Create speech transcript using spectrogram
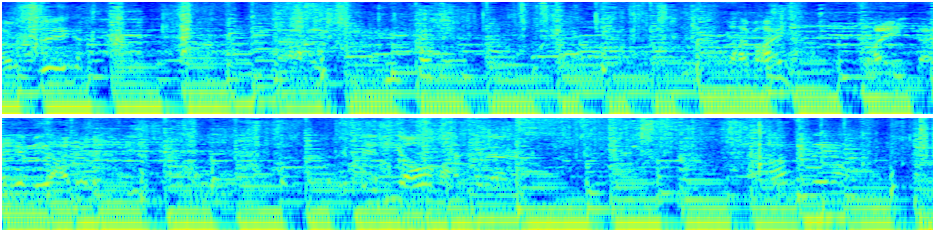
Er du sikker? Nej, nej. Nej, nej, jeg ved aldrig, hvad det er. Jeg bliver lige overrasket der. Er der der?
